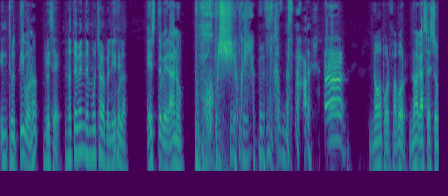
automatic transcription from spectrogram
instructivo, ¿no? No Dice, te, no te venden mucho la película. este verano. No, por favor, no hagas eso.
